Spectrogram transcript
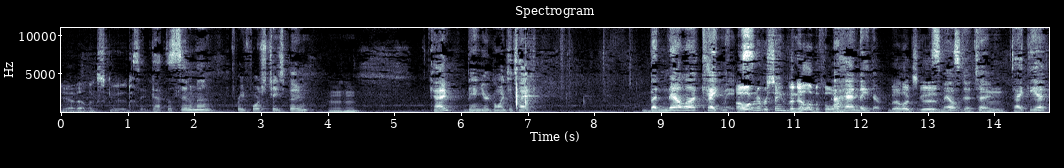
Yeah, that looks good. So you've got the cinnamon, three fourths teaspoon. Mm-hmm. Okay. Then you're going to take vanilla cake mix. Oh, I've never seen vanilla before. I hadn't either. that looks good. Smells good too. Mm. Take it.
